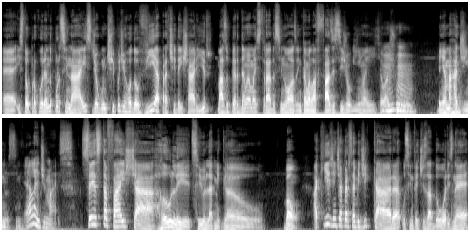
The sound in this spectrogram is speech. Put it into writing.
É, estou procurando por sinais de algum tipo de rodovia pra te deixar ir, mas o perdão é uma estrada sinuosa. Então ela faz esse joguinho aí que eu acho Uhum. bem amarradinho, assim. Ela é demais. Sexta faixa, Till You Let Me Go. Bom, aqui a gente já percebe de cara os sintetizadores, né?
